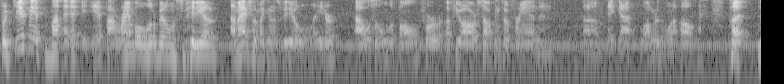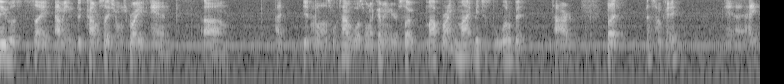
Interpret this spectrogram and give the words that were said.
Forgive me if my if I ramble a little bit on this video. I'm actually making this video later. I was on the phone for a few hours talking to a friend, and um, it got longer than what I thought. but needless to say, I mean the conversation was great, and um, I didn't realize what time it was when I come in here. So my brain might be just a little bit tired, but that's okay. Yeah, hey,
